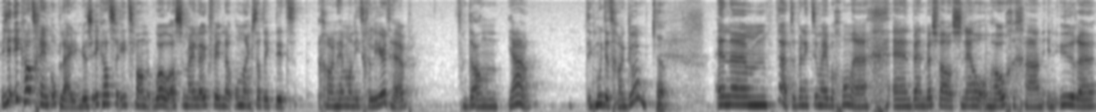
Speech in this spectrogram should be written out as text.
weet je, ik had geen opleiding, dus ik had zoiets van wow, als ze mij leuk vinden, ondanks dat ik dit gewoon helemaal niet geleerd heb, dan ja, ik moet dit gewoon doen. Ja. En nou, toen ben ik toen mee begonnen en ben best wel snel omhoog gegaan in uren.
